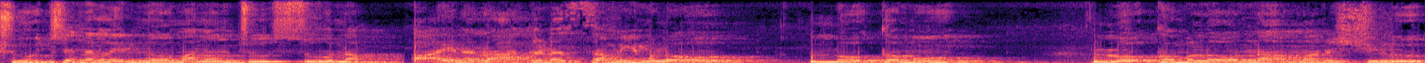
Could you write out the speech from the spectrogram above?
సూచనలు ఎన్నో మనం చూస్తూ ఉన్నాం. ఆయన రాకడ సమయంలో లోకము లోకములో ఉన్న మనుష్యులు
